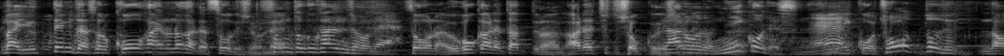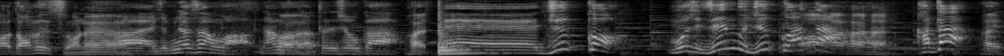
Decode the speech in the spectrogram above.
まあ言ってみたらその後輩の中ではそうでしょうね。損得感情で。そうなん動かれたっていうのはあれはちょっとショックでした、ね、なるほど。2個です2ね個。ちょっとでなダメですよね。はい。じゃあ皆さんは何個だったでしょうか、はい。はいえー、10個。もし全部10個あっあはいはいた方はい。はい。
